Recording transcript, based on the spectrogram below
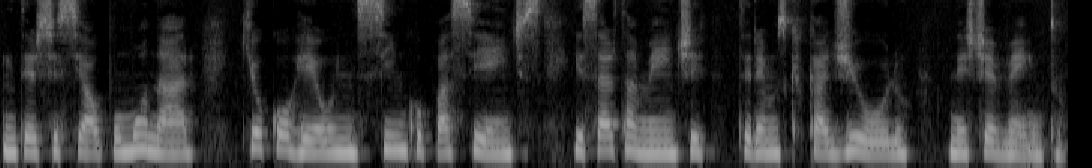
intersticial pulmonar que ocorreu em cinco pacientes e certamente teremos que ficar de olho neste evento.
